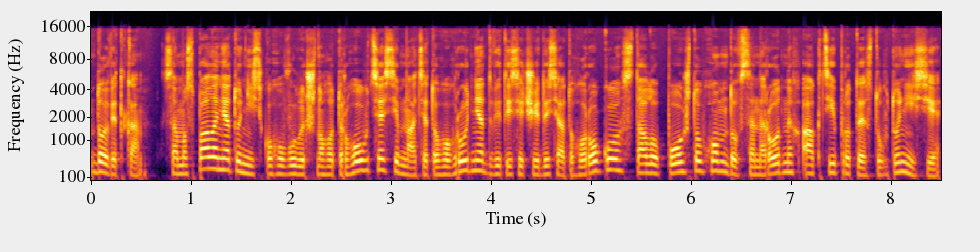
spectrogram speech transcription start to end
Довідка самоспалення туніського вуличного торговця 17 грудня 2010 року стало поштовхом до всенародних акцій протесту в Тунісі,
